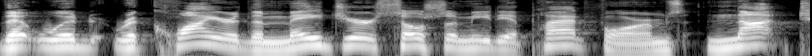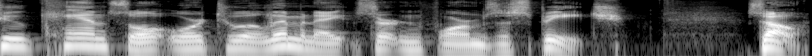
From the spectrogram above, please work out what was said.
that would require the major social media platforms not to cancel or to eliminate certain forms of speech. So,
